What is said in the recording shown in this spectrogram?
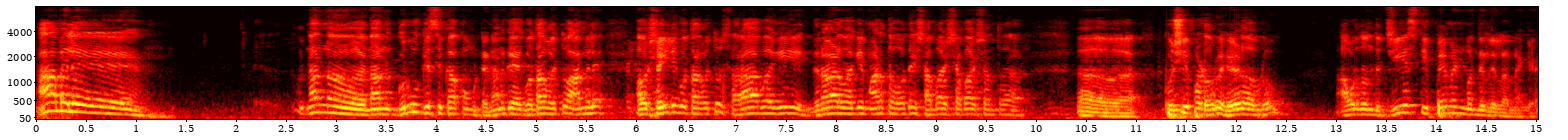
ಆಮೇಲೆ ನಾನು ನಾನು ಗುರುಗೆ ಸಿಕ್ಕಾಕೊಂಡ್ಬಿಟ್ಟೆ. ನನಗೆ ಗೊತ್ತಾಗೋಯ್ತು, ಆಮೇಲೆ ಅವ್ರ ಶೈಲಿ ಗೊತ್ತಾಗೋಯ್ತು. ಸರಾಗವಾಗಿ, ನಿರಾಳವಾಗಿ ಮಾಡ್ತಾ ಹೋದೆ, ಶಬಾಷ್ ಶಬಾಷ್ ಅಂತ ಖುಷಿ ಪಡೋರು ಹೇಳೋರು ಅವ್ರದ್ದೊಂದು ಜಿ ಎಸ್ ಟಿ ಪೇಮೆಂಟ್ ಬಂದಿರಲಿಲ್ಲ ನನಗೆ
